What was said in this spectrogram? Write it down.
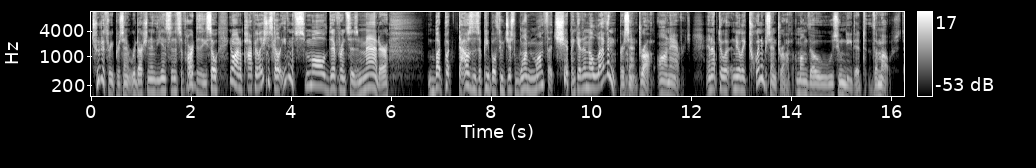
2 to 3% reduction in the incidence of heart disease. So, you know, on a population scale, even small differences matter, but put thousands of people through just one month of CHIP and get an 11% drop on average, and up to a nearly 20% drop among those who need it the most.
